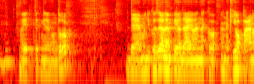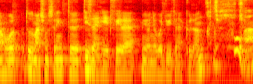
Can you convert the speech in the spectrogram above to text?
uh-huh. ha értitek, mire gondolok. De mondjuk az ellenpéldája ennek, a, ennek Japán, ahol tudomásom szerint 17 féle műanyagot gyűjtenek külön. Húha!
